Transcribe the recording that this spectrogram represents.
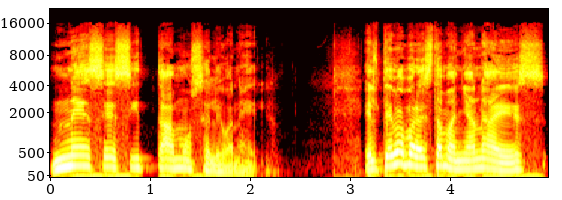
necesitamos el Evangelio. El tema para esta mañana es,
